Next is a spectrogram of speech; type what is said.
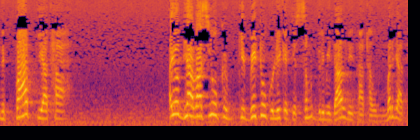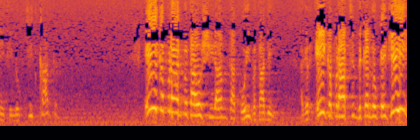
ने पाप किया था। अयोध्या वासियों के बेटों को लेकर के समुद्र में डाल देता था, वो मर जाते थे, लोग चीतकार कर एक अपराध बताओ श्री राम का कोई बता दे। अगर एक अपराध सिद्ध कर दो कई के ही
